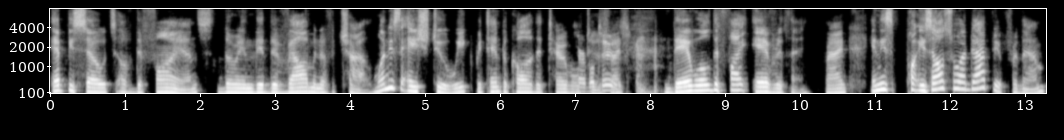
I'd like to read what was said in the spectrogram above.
episodes of defiance during the development of a child. One is age two we, we tend to call it the terrible, terrible twos, twos. right they will defy everything right and it's, it's also adaptive for them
